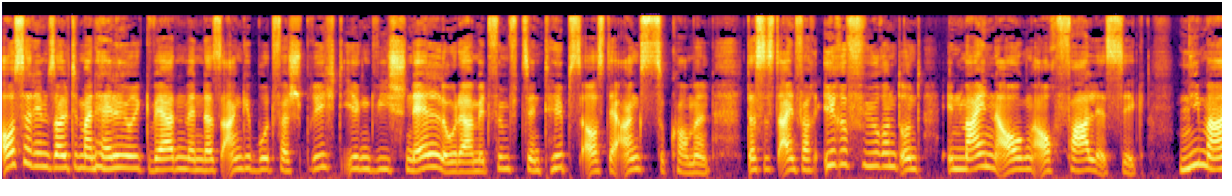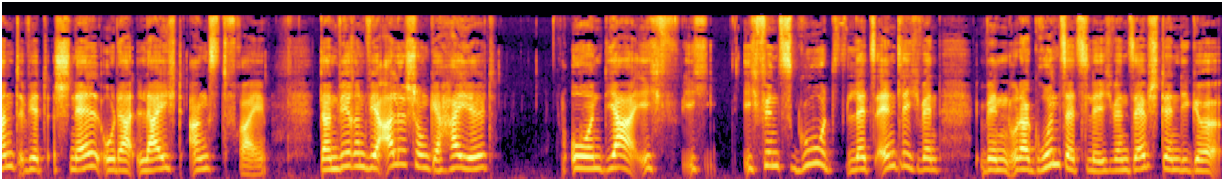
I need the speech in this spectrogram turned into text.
Außerdem sollte man hellhörig werden, wenn das Angebot verspricht, irgendwie schnell oder mit 15 Tipps aus der Angst zu kommen. Das ist einfach irreführend und in meinen Augen auch fahrlässig. Niemand wird schnell oder leicht angstfrei. Dann wären wir alle schon geheilt. Und ja, ich, ich, ich find's gut, letztendlich, wenn, wenn, oder grundsätzlich, wenn selbstständige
